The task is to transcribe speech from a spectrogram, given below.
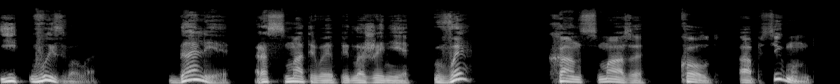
и «вызвала». Далее, рассматривая предложение «в» Hans Mother called up Sigmund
